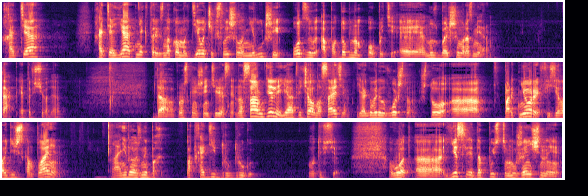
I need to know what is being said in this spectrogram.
Хотя Хотя я от некоторых знакомых девочек слышала не лучшие отзывы о подобном опыте, э, ну с большим размером. Так, это все, да? Да, вопрос, конечно, интересный. На самом деле, я отвечал на сайте, я говорил вот что, что э, партнеры в физиологическом плане, они должны подходить друг к другу. Вот и все. Вот, э, если, допустим, у женщины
